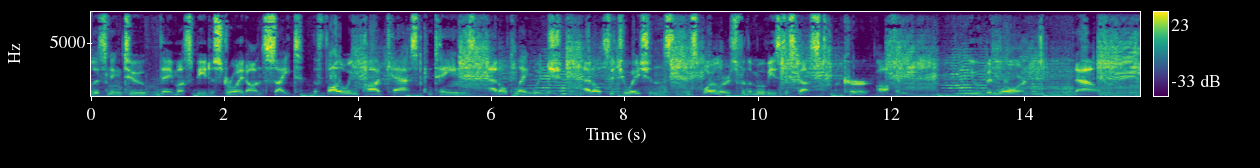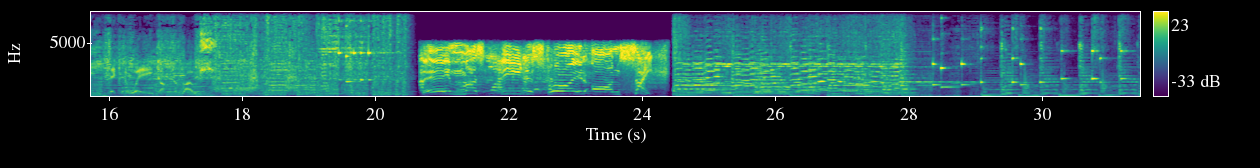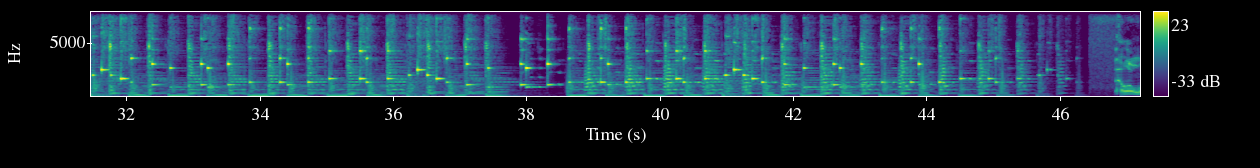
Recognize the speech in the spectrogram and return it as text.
listening to They Must Be Destroyed on Sight. The following podcast contains adult language, adult situations, and spoilers for the movies discussed occur often. You've been warned. Now, take it away, Dr. Roush. They must be destroyed on sight.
